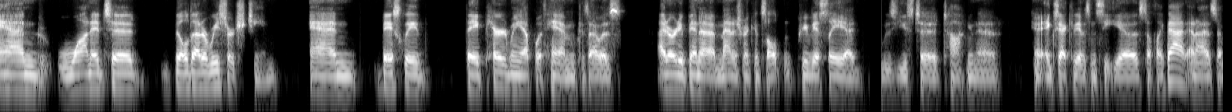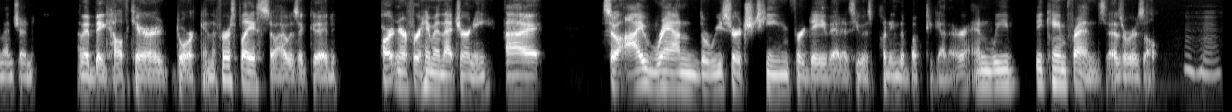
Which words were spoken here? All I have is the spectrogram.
and wanted to build out a research team. And basically, they paired me up with him because I was, I'd already been a management consultant previously. I was used to talking to you know, executives and CEOs, stuff like that. And as I mentioned, I'm a big healthcare dork in the first place. So I was a good partner for him in that journey. Uh, so I ran the research team for David as he was putting the book together, and we became friends as a result Mhm.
